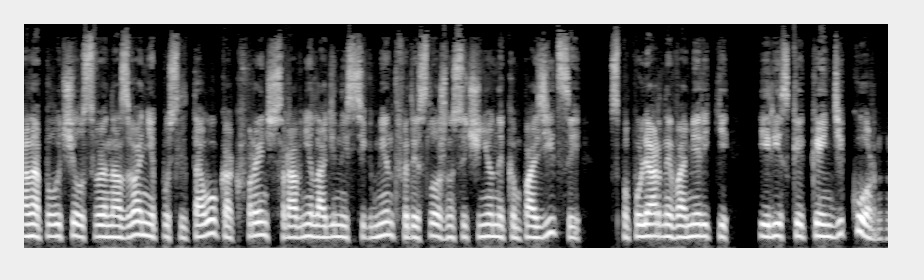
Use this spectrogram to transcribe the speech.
Она получила свое название после того, как Френч сравнил один из сегментов этой сложно сочиненной композиции с популярной в Америке ириской «Кэнди Корн»,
